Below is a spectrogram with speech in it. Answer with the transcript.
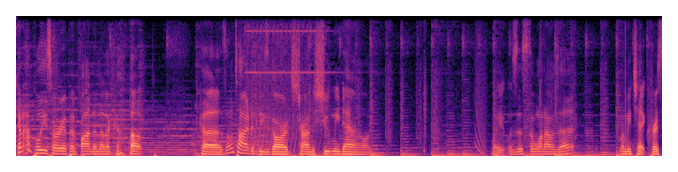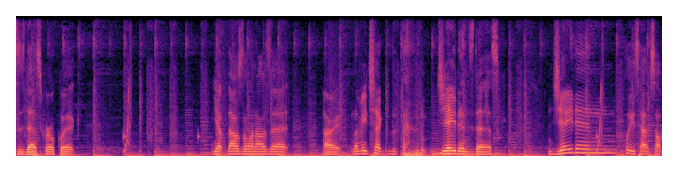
Can I please hurry up and find another cup? Because I'm tired of these guards trying to shoot me down. Wait, was this the one I was at? Let me check Krys's desk real quick. Yep, that was the one I was at. Alright, let me check Jaden's desk. Jaden, please have some.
